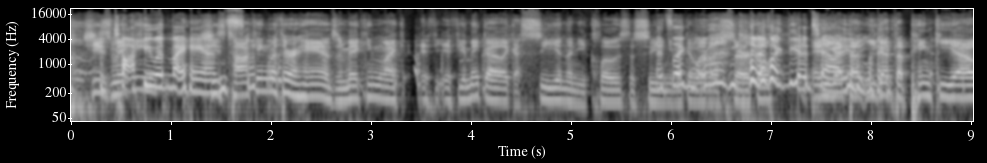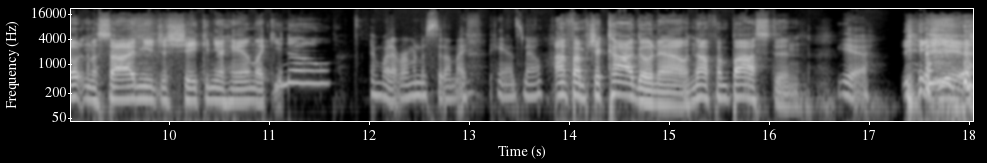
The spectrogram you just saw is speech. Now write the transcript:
She's talking making- with my hands. She's talking with her hands and making like if if you make a like a C and then you close the C and It's you like make a little kind circle. of like the and you Italian. got the, you got the pinky out and the side and you're just shaking your hand like you know and whatever. I'm gonna sit on my hands now. I'm from Chicago now, not from Boston. Yeah. yeah,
